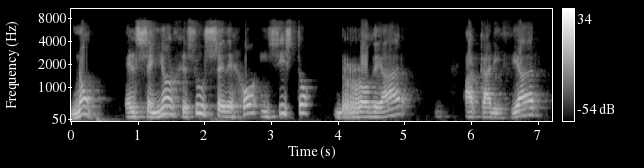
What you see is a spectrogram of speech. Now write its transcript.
No, el Señor Jesús se dejó, insisto, rodear acariciar,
